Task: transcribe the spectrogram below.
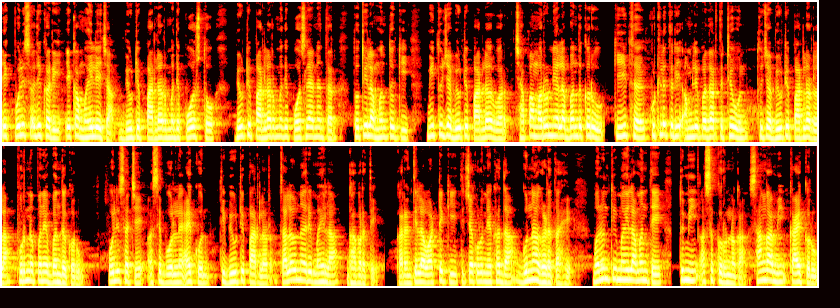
एक पोलीस अधिकारी एका महिलेच्या ब्युटी पार्लरमध्ये पोहोचतो. ब्युटी पार्लरमध्ये पोहोचल्यानंतर तो तिला म्हणतो की मी तुझ्या ब्युटी पार्लरवर छापा मारून याला बंद करू की इथं कुठले तरी अंमली पदार्थ ठेवून तुझ्या ब्युटी पार्लरला पूर्णपणे बंद करू. पोलिसाचे असे बोलणे ऐकून ती ब्युटी पार्लर चालवणारी महिला घाबरते. कारण तिला वाटते की तिच्याकडून एखादा गुन्हा घडत आहे. म्हणून ती महिला म्हणते तुम्ही असं करू नका. सांगा मी काय करू.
